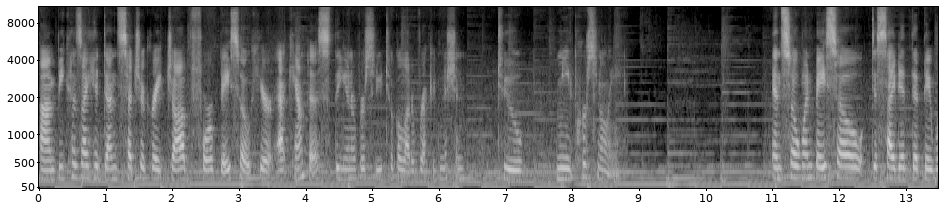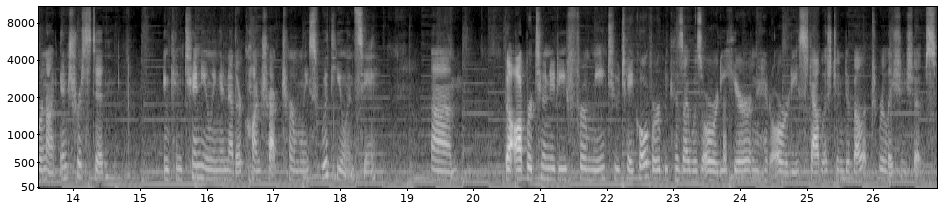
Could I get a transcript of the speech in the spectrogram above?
Um, because I had done such a great job for Beso here at campus, the university took a lot of recognition to me personally. And so when Beso decided that they were not interested in continuing another contract term lease with UNC, um, the opportunity for me to take over because I was already here and had already established and developed relationships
